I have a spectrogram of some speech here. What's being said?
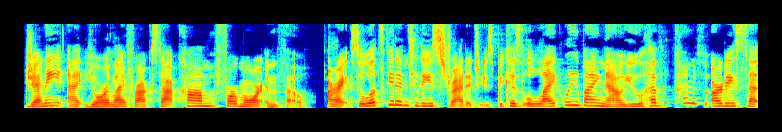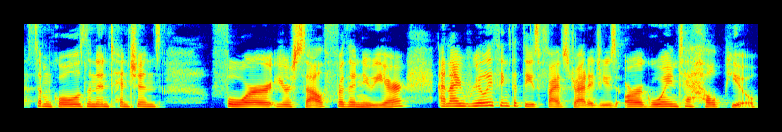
jenny at yourliferocks.com for more info. All right, so let's get into these strategies because likely by now you have kind of already set some goals and intentions for yourself for the new year. And I really think that these five strategies are going to help you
